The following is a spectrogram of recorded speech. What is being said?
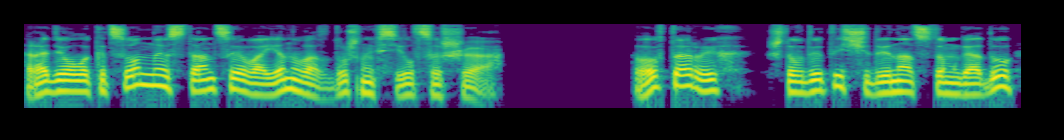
радиолокационная станция военно-воздушных сил США. Во-вторых, что в 2012 году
